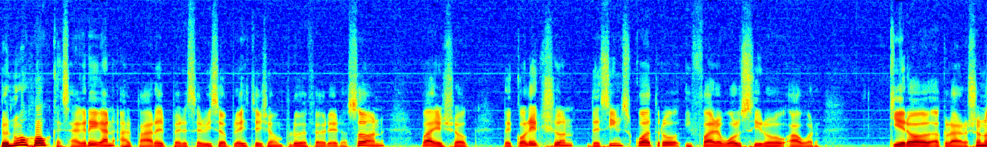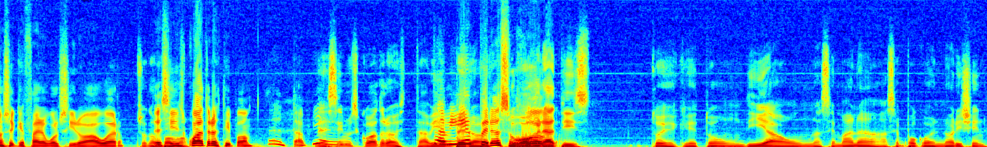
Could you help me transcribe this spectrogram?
los nuevos juegos que se agregan al pagar el servicio de PlayStation Plus de febrero son BioShock, The Collection, The Sims 4 y Firewall Zero Hour. Quiero aclarar, yo no sé qué Firewall Zero Hour. Yo The. Sims 4 es tipo, eh, está bien. The Sims 4 está bien, bien, pero, pero es un juego- gratis todo, que todo un día o una semana hace poco en Origin.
